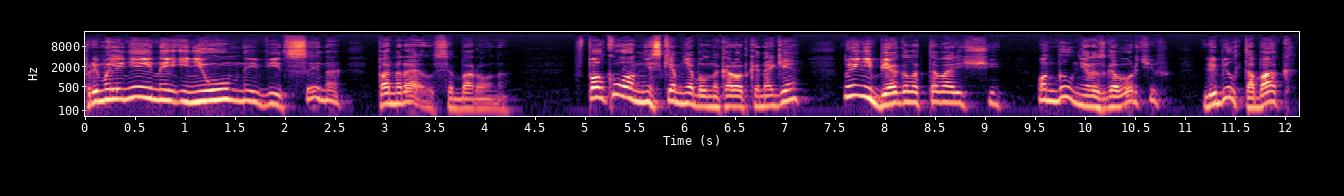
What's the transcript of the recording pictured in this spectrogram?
Прямолинейный и неумный вид сына понравился барону. В полку он ни с кем не был на короткой ноге, но и не бегал от товарищей. Он был неразговорчив, любил табак,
